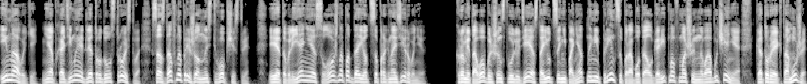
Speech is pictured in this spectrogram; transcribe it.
и навыки, необходимые для трудоустройства, создав напряженность в обществе, и это влияние сложно поддается прогнозированию. Кроме того, большинству людей остаются непонятными принципы работы алгоритмов машинного обучения, которые, к тому же,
